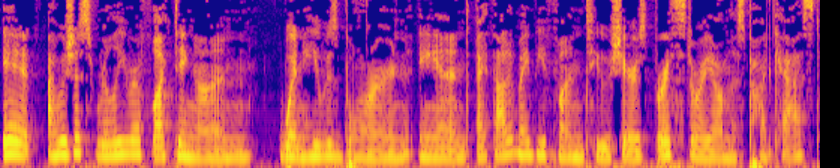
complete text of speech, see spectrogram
it, I was just really reflecting on when he was born, and I thought it might be fun to share his birth story on this podcast.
